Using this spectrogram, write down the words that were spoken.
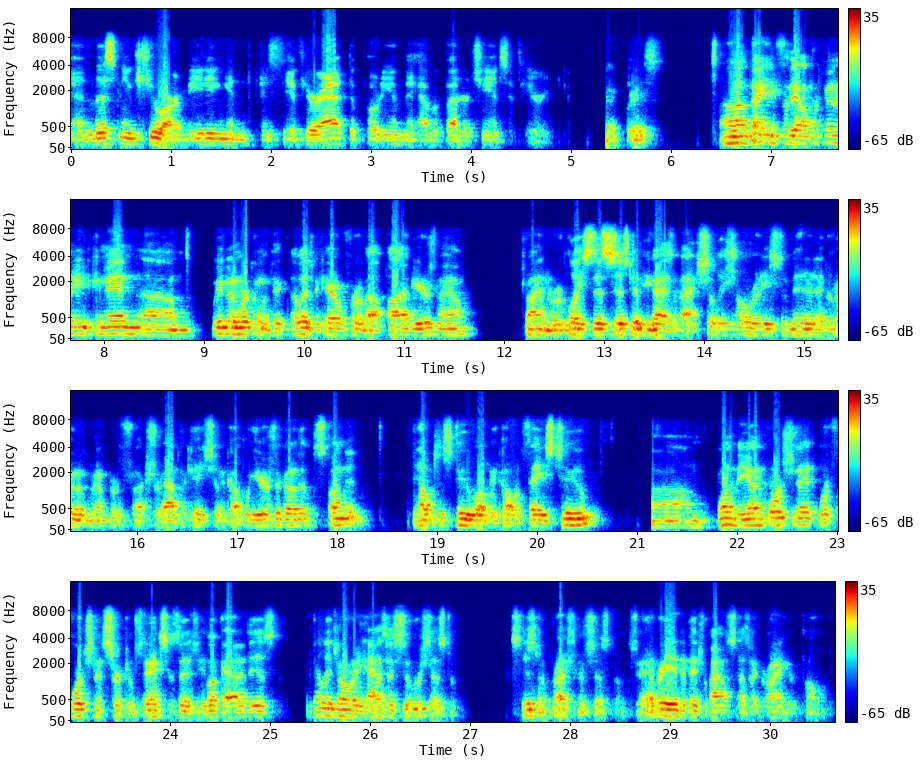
and listening to our meeting, and and if you're at the podium, they have a better chance of hearing. you. Please. Uh, thank you for the opportunity to come in. Um, we've been working with the Village of Carroll for about five years now, trying to replace this system. You guys have actually already submitted a critical infrastructure application a couple years ago that was funded. It Helped us do what we call phase two. Um, one of the unfortunate or fortunate circumstances as you look at it is the village already has a sewer system, system pressure system. So every individual house has a grinder pump.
